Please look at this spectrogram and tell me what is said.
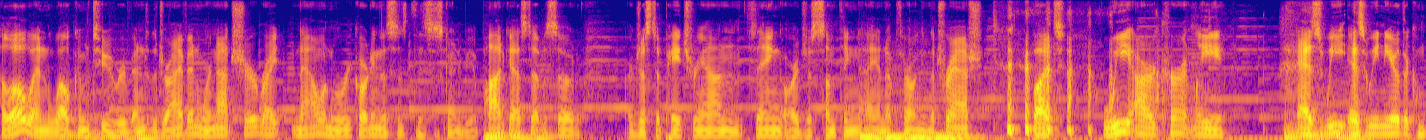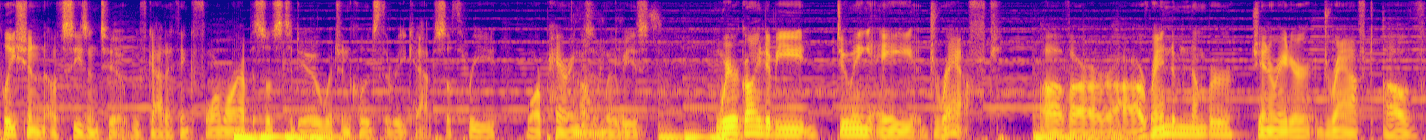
Hello and welcome to Revenge of the Drive-In. We're not sure right now when we're recording this is this is going to be a podcast episode or just a Patreon thing or just something I end up throwing in the trash. But we are currently as we as we near the completion of season 2. We've got I think 4 more episodes to do, which includes the recap. So 3 more pairings Oh of movies. goodness. We're going to be doing a draft of our, our random number generator draft of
